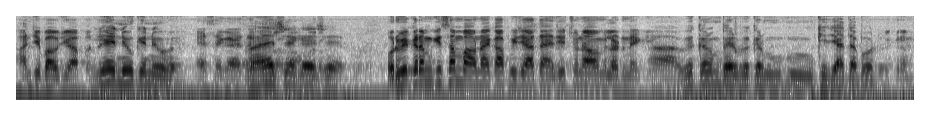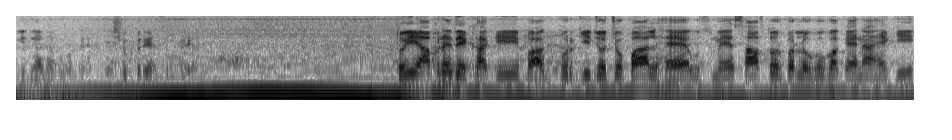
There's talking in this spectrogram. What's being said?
हाँ जी बाबूजी आप ये न्यू के न्यू है। ऐसे का ऐसा हाँ ऐसे का और विक्रम की संभावनाएँ काफ़ी ज़्यादा हैं जी चुनाव में लड़ने की। हाँ विक्रम फिर विक्रम की ज़्यादा वोट है। विक्रम की ज़्यादा वोट है। जी शुक्रिया शुक्रिया। तो ये आपने देखा कि बागपुर की जो चौपाल है उसमें साफ़ तौर पर लोगों का कहना है कि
